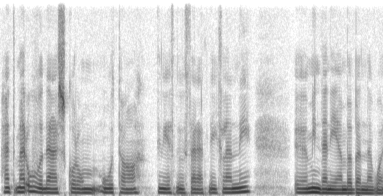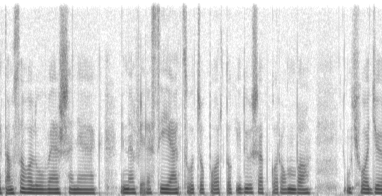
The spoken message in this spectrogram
Hát már óvodás korom óta színésznő szeretnék lenni, minden ilyenben benne voltam, szavaló versenyek, mindenféle színjátszó csoportok idősebb koromba, úgyhogy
